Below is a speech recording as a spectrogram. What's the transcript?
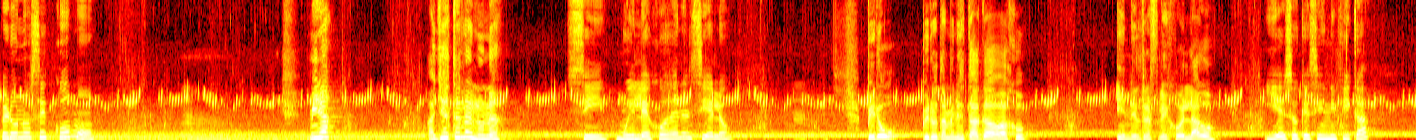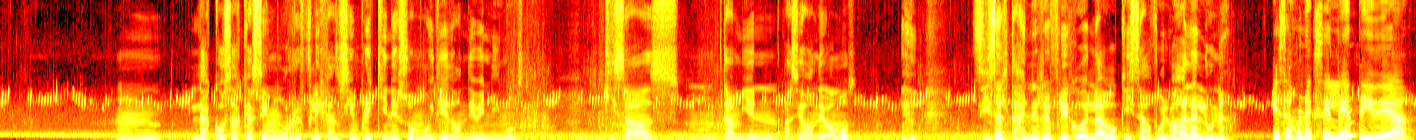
pero no sé cómo. Mira, allá está la luna. Sí, muy lejos en el cielo. Pero, pero también está acá abajo, en el reflejo del lago. ¿Y eso qué significa? Mm, las cosas que hacemos reflejan siempre quiénes somos y de dónde venimos. Quizás mm, también hacia dónde vamos. si saltas en el reflejo del lago, quizás vuelvas a la luna. Esa es una excelente idea.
